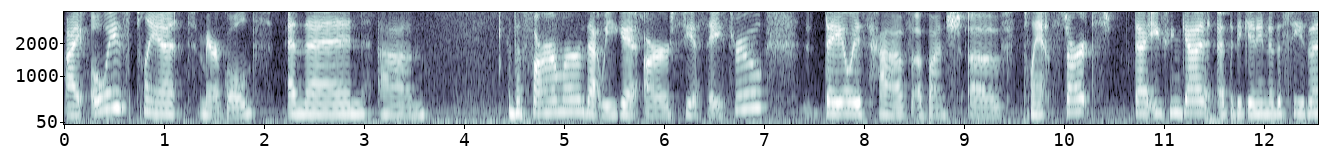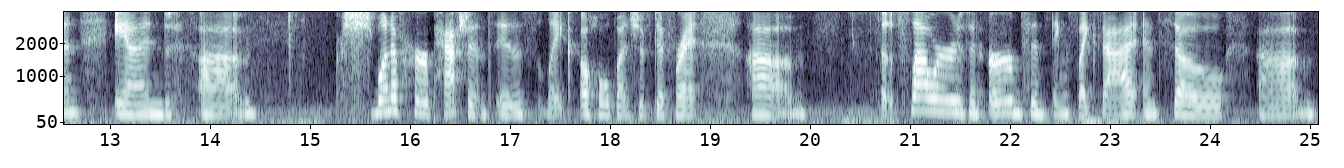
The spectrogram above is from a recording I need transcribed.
I always plant marigolds, and then um, the farmer that we get our CSA through, they always have a bunch of plant starts that you can get at the beginning of the season, and um, one of her passions is like a whole bunch of different um, flowers and herbs and things like that, and so. Um,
